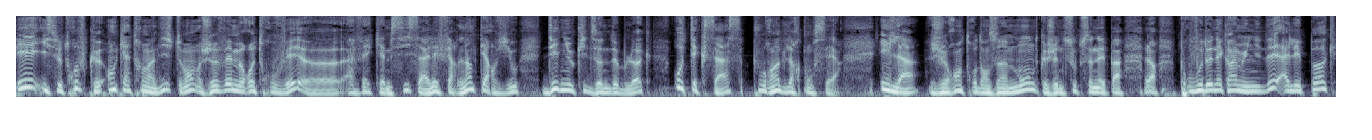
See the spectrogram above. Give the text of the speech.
Et il se trouve que en 90 justement, je vais me retrouver euh, avec M6 à aller faire l'interview des New Kids on the Block au Texas pour un de leurs concerts. Et là, je rentre dans un monde que je ne soupçonnais pas. Alors, pour vous donner quand même une idée, à l'époque,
